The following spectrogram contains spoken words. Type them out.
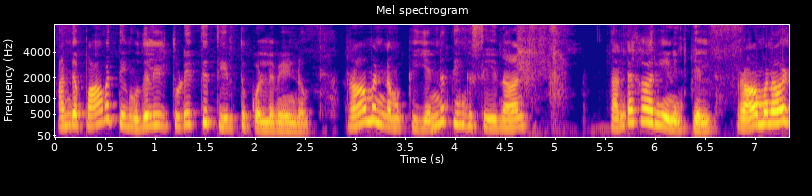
அந்த பாவத்தை முதலில் துடைத்து தீர்த்து கொள்ள வேண்டும். ராமன் நமக்கு என்ன தீங்கு செய்தான்? தண்டகாரியனத்தில் ராமனால்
